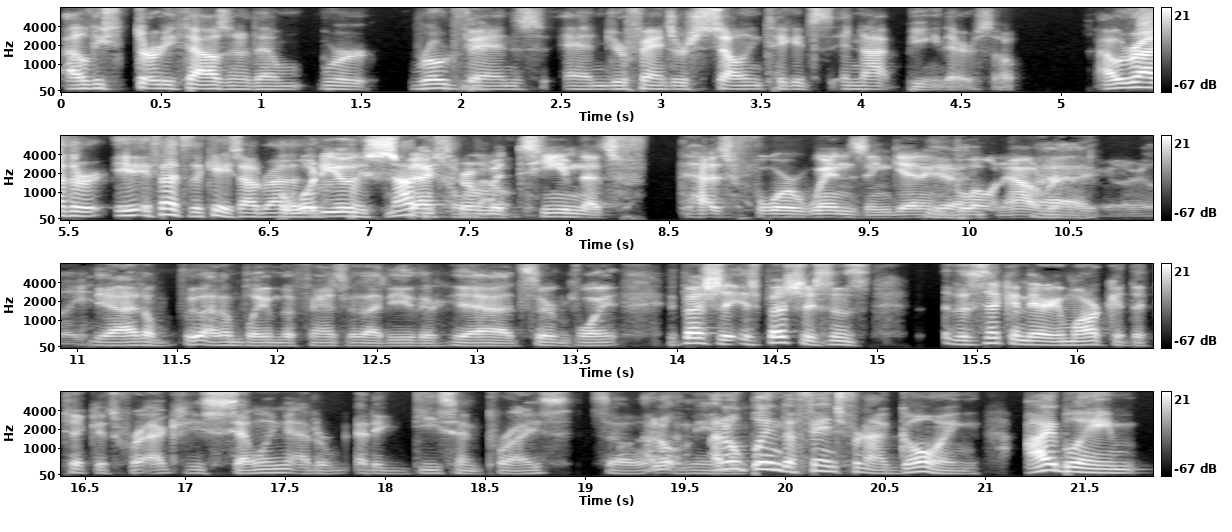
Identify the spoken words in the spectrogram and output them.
at least thirty thousand of them were road Yeah. fans and your fans are selling tickets and not being there. So I would rather if that's the case, I'd rather. But what do you place not be expect sold from a team that's has four wins and getting Yeah, blown out I- regularly? Yeah, I don't I don't blame the fans for that either. Yeah, at a certain point, especially especially since the secondary market, the tickets were actually selling at a at a decent price. So I don't. I, mean, don't blame the fans for not going. I blame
